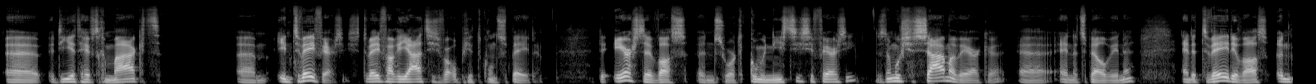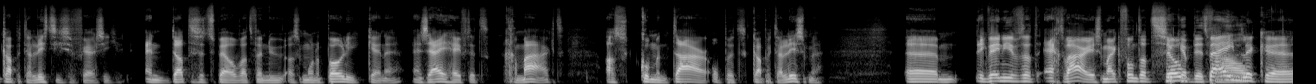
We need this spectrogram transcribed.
eh, die het heeft gemaakt ehm, in twee versies. Twee variaties waarop je het kon spelen. De eerste was een soort communistische versie. Dus dan moest je samenwerken eh, en het spel winnen. En de tweede was een kapitalistische versie. En dat is het spel wat we nu als Monopoly kennen. En zij heeft het gemaakt als commentaar op het kapitalisme. Ehm, ik weet niet of dat echt waar is, maar ik vond dat zo Ik heb dit verhaal- pijnlijk. eh,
